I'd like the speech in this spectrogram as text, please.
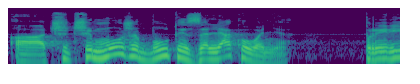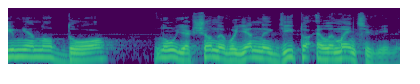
А чи, чи може бути залякування прирівняно до, ну, якщо не воєнних дій, то елементів війни?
